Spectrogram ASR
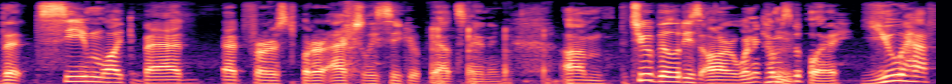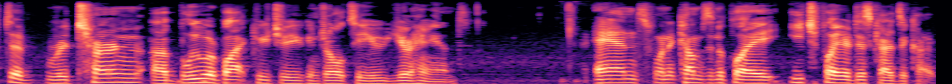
that seem like bad at first, but are actually secretly outstanding. Um, the two abilities are when it comes into play, you have to return a blue or black creature you control to your hand. And when it comes into play, each player discards a card.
